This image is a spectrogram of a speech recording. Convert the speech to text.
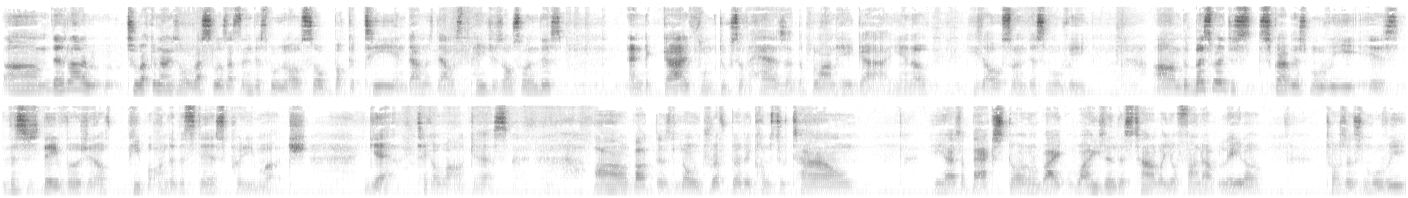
Um, there's a lot of two recognizable wrestlers that's in this movie also. Booker T and Diamond Dallas Page is also in this. And the guy from Dukes of Hazzard, the blonde hair guy, you know, he's also in this movie. Um, the best way to describe this movie is this is their version of People Under the Stairs, pretty much. Yeah, take a wild guess. Uh, about this lone drifter that comes to town. He has a backstory right why he's in this town, but you'll find out later. Towards this movie,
